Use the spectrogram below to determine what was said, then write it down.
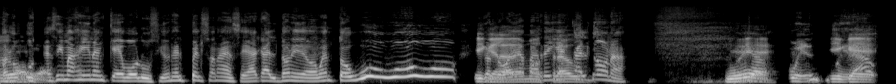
Pero ustedes se imaginan que evolucione el personaje, sea Cardona y de momento, ¡wow, wow, wow! Y que la vaya para. Cardona. Yeah. Oye, Y que-.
